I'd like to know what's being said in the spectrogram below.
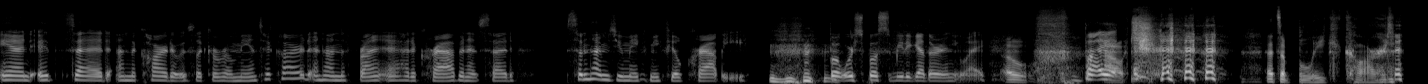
And it said on the card, it was like a romantic card. And on the front, it had a crab and it said, Sometimes you make me feel crabby, but we're supposed to be together anyway. oh, But that's a bleak card.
